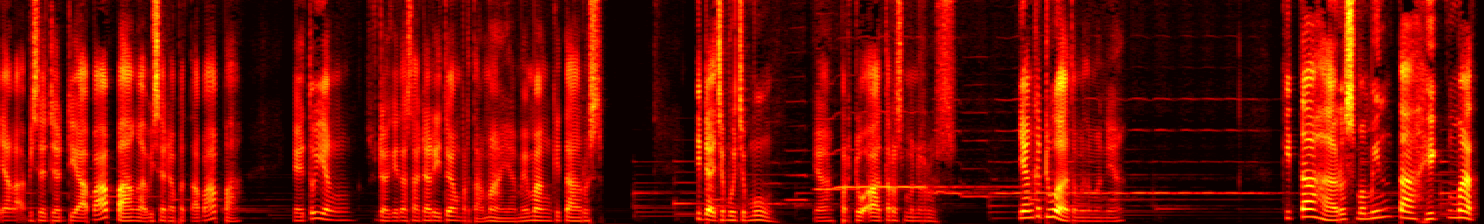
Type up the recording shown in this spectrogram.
ya nggak bisa jadi apa-apa nggak bisa dapat apa-apa ya itu yang sudah kita sadari itu yang pertama ya memang kita harus tidak jemu-jemu ya berdoa terus menerus yang kedua teman-teman ya kita harus meminta hikmat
